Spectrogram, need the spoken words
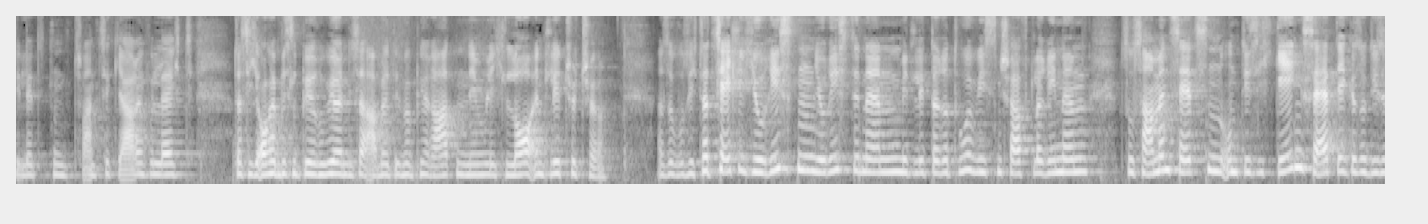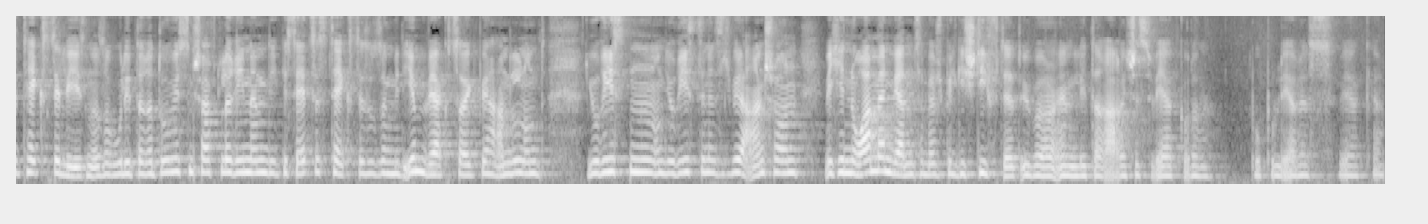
die letzten 20 Jahre vielleicht, das ich auch ein bisschen berühre in dieser Arbeit über Piraten, nämlich Law and Literature. Also wo sich tatsächlich Juristen, Juristinnen mit Literaturwissenschaftlerinnen zusammensetzen und die sich gegenseitig also diese Texte lesen. Also wo Literaturwissenschaftlerinnen die Gesetzestexte sozusagen mit ihrem Werkzeug behandeln und Juristen und Juristinnen sich wieder anschauen, welche Normen werden zum Beispiel gestiftet über ein literarisches Werk oder populäres Werk. Ja.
